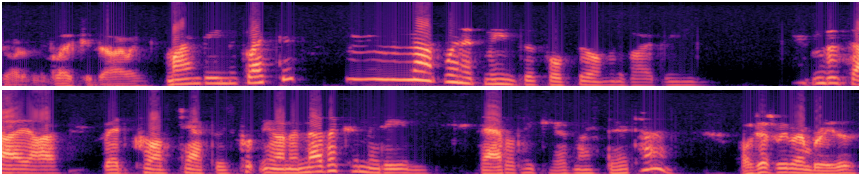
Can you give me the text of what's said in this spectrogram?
sort of neglect you, darling. Mind being neglected? Not when it means the fulfillment of our dreams. Besides, our uh, Red Cross chapter has put me on another committee, and that'll take care of my spare time. Well, just remember, Edith,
